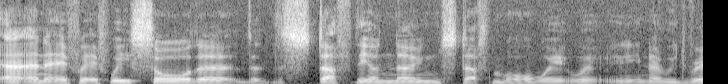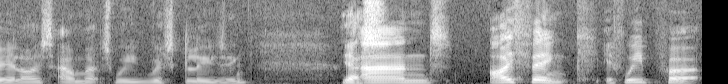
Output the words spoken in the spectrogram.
and if we, if we saw the, the, the stuff, the unknown stuff more, we, we you know we'd realise how much we risk losing. Yes, And I think if we put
